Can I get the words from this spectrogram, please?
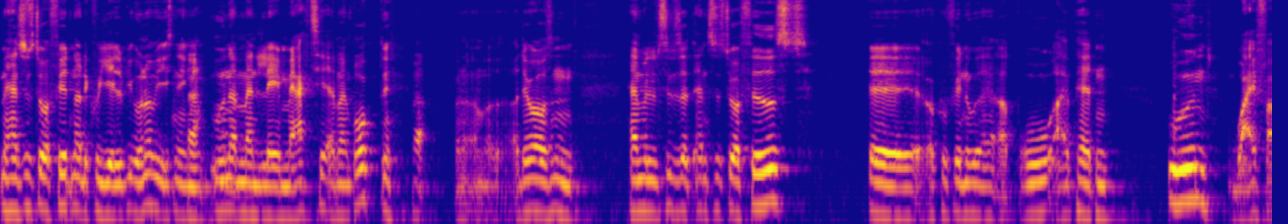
men han synes, det var fedt, når det kunne hjælpe i undervisningen, ja. Ja. uden at man lagde mærke til, at man brugte det Ja. på noget måde. Og det var jo sådan, han ville synes, at han synes, det var fedest øh, at kunne finde ud af at bruge iPad'en uden wifi.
